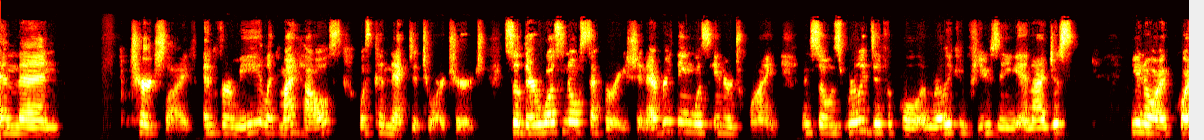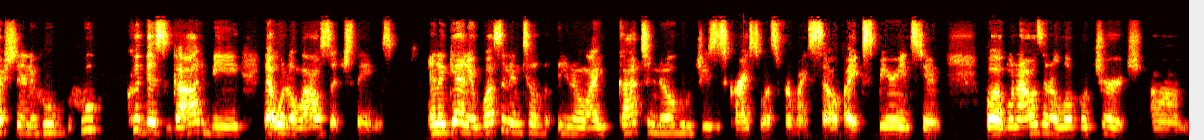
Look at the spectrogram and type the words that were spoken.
and then church life. And for me, like my house was connected to our church. So there was no separation. Everything was intertwined. And so it was really difficult and really confusing. And I just, you know, I questioned who who could this God be that would allow such things? And again, it wasn't until you know I got to know who Jesus Christ was for myself. I experienced him, but when I was at a local church, um,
